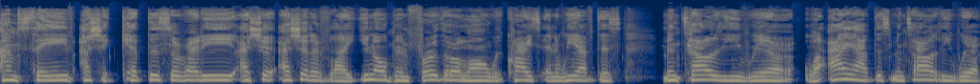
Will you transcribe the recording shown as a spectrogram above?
I'm saved. I should get this already. I should, I should have like, you know, been further along with Christ. And we have this mentality where, well, I have this mentality where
